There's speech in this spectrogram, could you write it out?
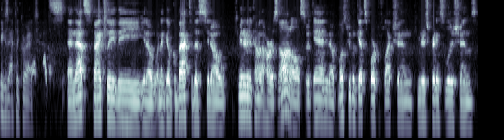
Exactly correct. that's, and that's frankly the you know when I go, go back to this you know community becoming the horizontal. So again, you know most people get sport deflection, communities creating solutions,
